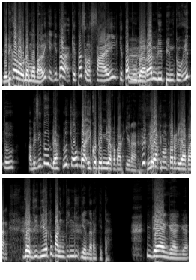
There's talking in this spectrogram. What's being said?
Jadi kalau udah mau balik ya kita kita selesai, kita Eh. bubaran di pintu itu. Habis itu udah, lu coba ikutin dia ke parkiran. Lihat motor dia apaan. Gaji dia tuh paling tinggi di antara kita. Enggak, enggak, enggak.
